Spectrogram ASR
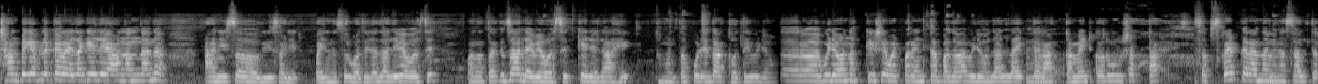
छानपैकी आपल्या करायला गेले आनंदानं आणि सगळी साडी पहिल्यांदा सुरुवातीला झाली व्यवस्थित पण आता झालं आहे व्यवस्थित केलेलं आहे. तुम्हाला तर पुढे दाखवते व्हिडिओ तर व्हिडिओ नक्की शेवटपर्यंत बघा. व्हिडिओला लाईक करा कमेंट करू शकता. सबस्क्राईब करा नवीन असाल तर.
